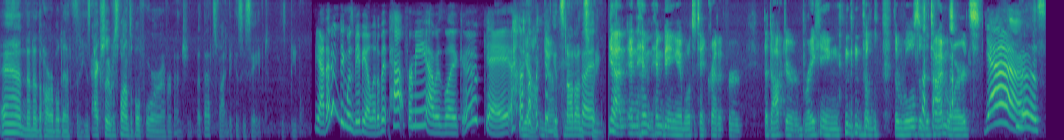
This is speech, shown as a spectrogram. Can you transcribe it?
and none of the horrible deaths that he's actually responsible for are ever mentioned. But that's fine because he saved his people. Yeah, that ending was maybe a little bit pat for me. I was like, okay. Yeah, Yeah. it's not on But- screen. Yeah, and, and him him being able to take credit for the Doctor breaking the the rules of the Time Lords. Yeah. Yes.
